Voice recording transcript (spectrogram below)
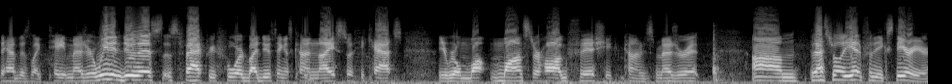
They have this like tape measure. We didn't do this, this factory Ford, but I do think it's kind of nice. So if you catch a real mo monster hog fish, you can kind of just measure it. Um, but that's really it for the exterior.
